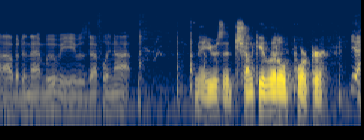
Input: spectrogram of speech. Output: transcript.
Uh, but in that movie, he was definitely not. He was a chunky little porker. yeah.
